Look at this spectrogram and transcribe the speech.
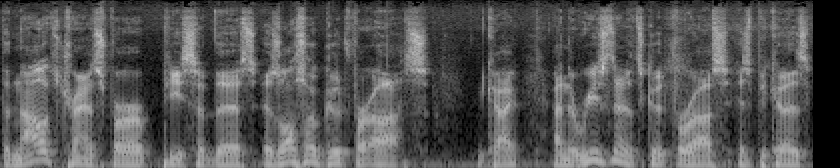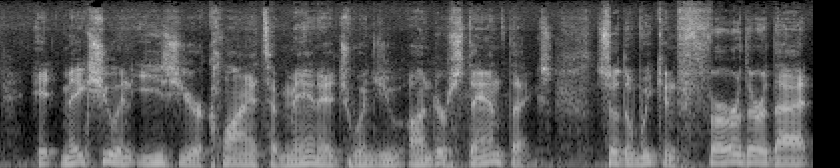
the knowledge transfer piece of this is also good for us. Okay. And the reason it's good for us is because it makes you an easier client to manage when you understand things so that we can further that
